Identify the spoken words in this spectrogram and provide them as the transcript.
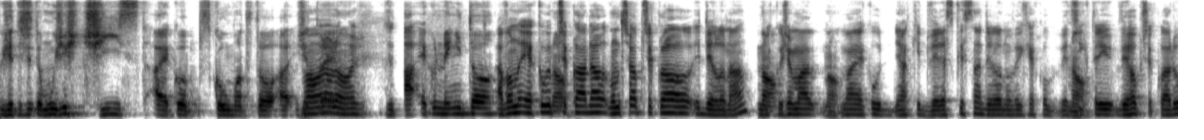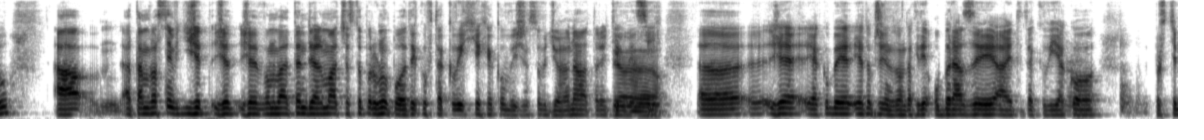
že ty si to můžeš číst a jako zkoumat to a že No, to no, je... no, že- A jako není to... A on jakoby No. no. překládal, on třeba překládal i Dylana, No. jakože má, No. má jako nějaký dvě desky snad Dylanových jako věcí, No. které v jeho překladu. A, a tam vlastně vidí, že, že, že on má, ten Dylan má často podobnou politiku v takových těch jako Visions of Johana a tady těch Jo, jo, jo. věcích, uh, že jakoby je to přesně, tam taky ty obrazy a je to takový jako prostě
